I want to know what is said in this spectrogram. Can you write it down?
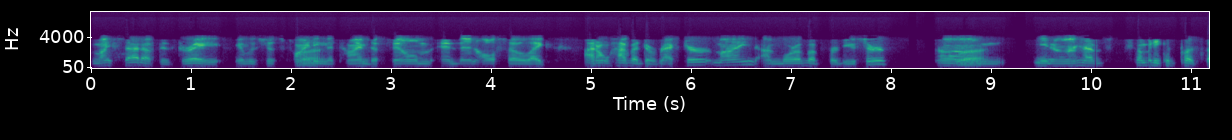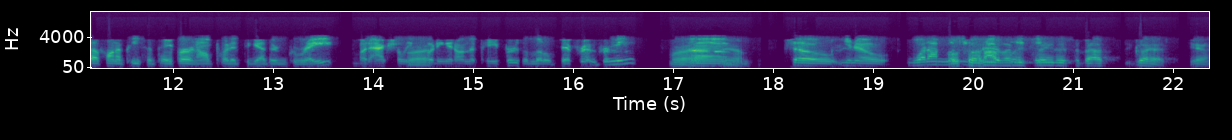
my setup is great. It was just finding the time to film and then also like I don't have a director mind. I'm more of a producer. Um Right. you know, I have somebody could put stuff on a piece of paper and I'll put it together great, but actually Right. putting it on the paper is a little different for me. right. Um yeah. so, you know, what I'm Well, looking so yeah, let probably me to say this about. Go ahead. Yeah.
